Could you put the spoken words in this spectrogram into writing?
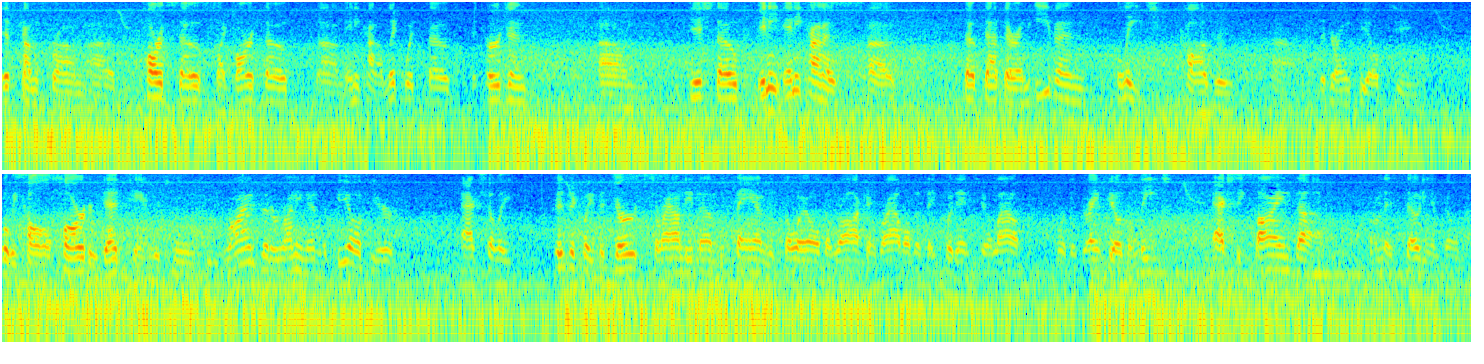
This comes from uh, hard soaps like bar soaps, um, any kind of liquid soap, detergents, um, dish soap, any any kind of uh, soaps out there, and even bleach causes uh, the drain field to what we call hard or dead pan, which means these lines that are running in the field here actually physically the dirt surrounding them, the sand, the soil, the rock and gravel that they put in to allow for the drain field to leach actually binds up from this sodium buildup.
